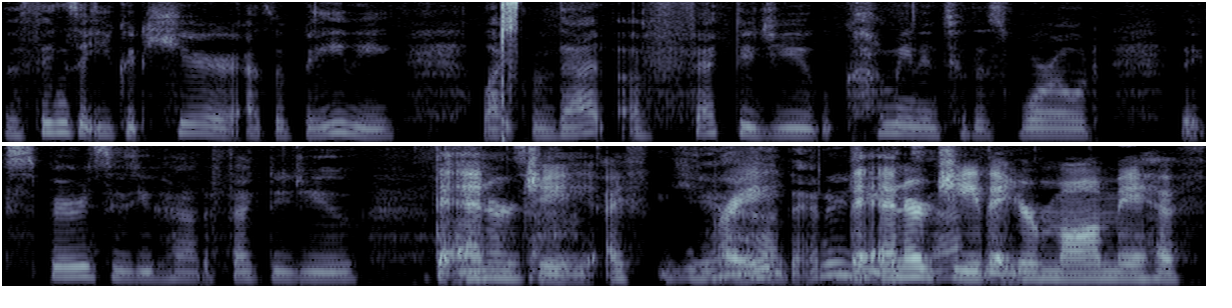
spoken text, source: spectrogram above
the things that you could hear as a baby like that affected you coming into this world the experiences you had affected you The um, energy, I yeah right? the The energy energy that your mom may have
